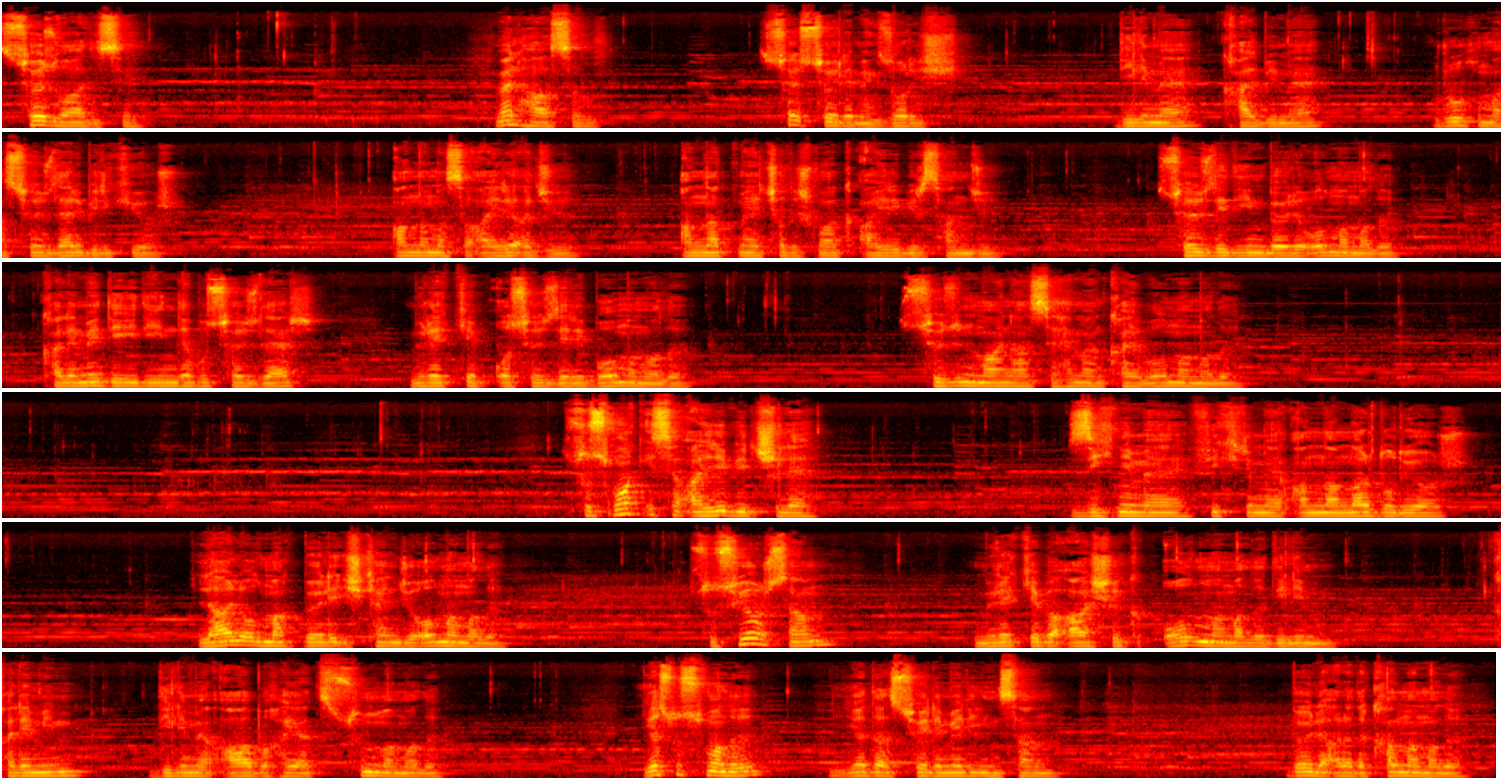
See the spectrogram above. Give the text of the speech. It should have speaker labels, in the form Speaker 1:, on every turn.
Speaker 1: Söz Vadisi Velhasıl söz söylemek zor iş. Dilime, kalbime, ruhuma sözler birikiyor. Anlaması ayrı acı, anlatmaya çalışmak ayrı bir sancı. Söz dediğim böyle olmamalı. Kaleme değdiğinde bu sözler, mürekkep o sözleri boğmamalı. Sözün manası hemen kaybolmamalı.'' Susmak ise ayrı bir çile. Zihnime, fikrime anlamlar doluyor. Lal olmak böyle işkence olmamalı. Susuyorsam mürekkebe aşık olmamalı dilim. Kalemim dilime abı hayat sunmamalı. Ya susmalı ya da söylemeli insan. Böyle arada kalmamalı.''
